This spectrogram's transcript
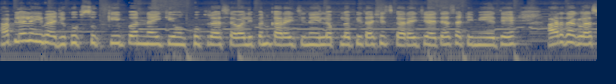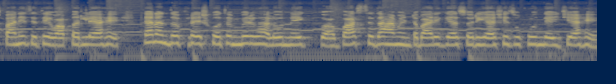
आपल्याला ही भाजी खूप सुक्की पण नाही किंवा खूप रस्यावाली पण करायची नाही. लपलपीत अशीच करायची आहे. त्यासाठी मी येथे अर्धा ग्लास पाणीच येथे वापरले आहे. त्यानंतर फ्रेश कोथिंबीर घालून एक पाच ते दहा मिनटं बारीक गॅसवर ही अशीच उकळून द्यायची आहे.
